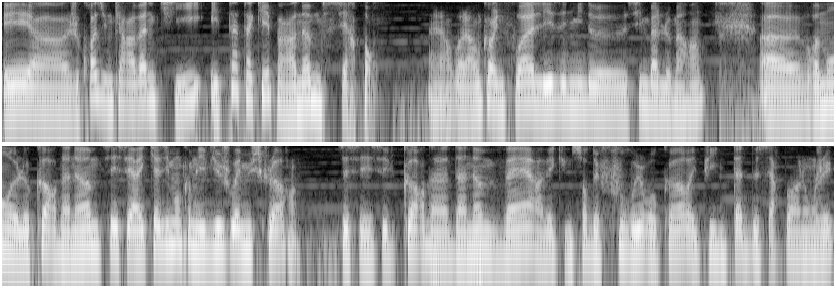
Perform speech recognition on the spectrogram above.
et euh, je croise une caravane qui est attaquée par un homme serpent. Alors voilà, encore une fois, les ennemis de Simbad le marin. Euh, vraiment euh, le corps d'un homme, c'est quasiment comme les vieux jouets musclores. Tu sais, c'est- le corps d'un homme vert avec une sorte de fourrure au corps et puis une tête de serpent allongée.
